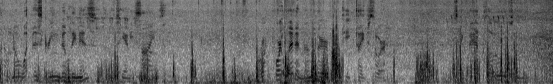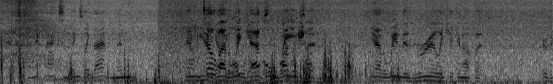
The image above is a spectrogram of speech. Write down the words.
I don't know what this green building is. I don't see any signs. Rockport Living, another boutique type store. Looks like they have clothes and, and knickknacks and things like that. And then you can tell by the the white caps and barber waves that yeah, the wind is really kicking up. But there's a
